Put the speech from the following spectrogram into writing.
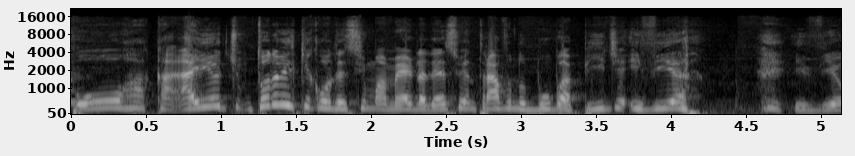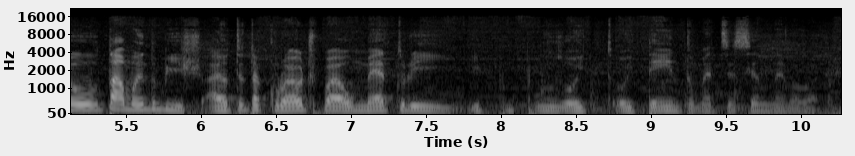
Porra, cara. Aí eu, tipo, toda vez que acontecia uma merda dessa, eu entrava no Bulbapedia e via. e via o tamanho do bicho. Aí o Tentacruel, tipo, é 1,80m, 1,60m, não lembro agora.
